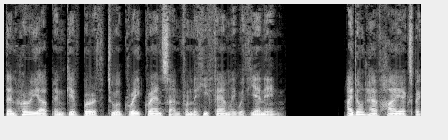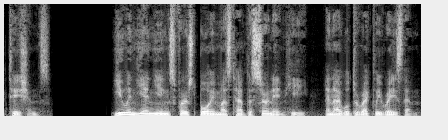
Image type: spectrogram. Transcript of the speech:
then hurry up and give birth to a great-grandson from the He family with Yen Ying. I don't have high expectations. You and Yen Ying's first boy must have the surname He, and I will directly raise them.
